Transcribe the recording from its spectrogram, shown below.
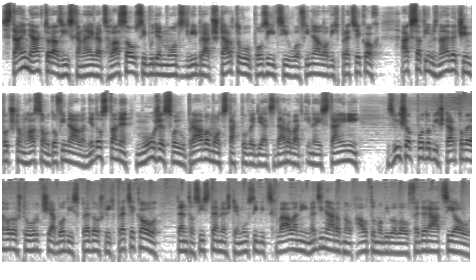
Stajňa, ktorá získa najviac hlasov, si bude môcť vybrať štartovú pozíciu vo finálových pretekoch. Ak sa tým s najväčším počtom hlasov do finále nedostane, môže svoju právomoc tak povediať zdarovať inej stajni. Zvyšok podoby štartového roštu určia body z predošlých pretekov. Tento systém ešte musí byť schválený Medzinárodnou automobilovou federáciou.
